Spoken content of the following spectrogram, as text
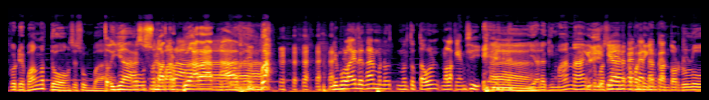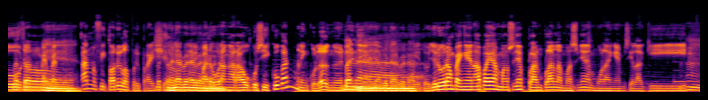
gede banget dong sesumbar Tuh iya, Oh, Sumatera Sumatera Barat. Barat. anjing. Bah. Dimulai dengan menu- menutup tahun nolak MC. Iya ada gimana gitu maksudnya Ya, ini mepet, kepentingan mepet. kantor dulu dan Betul. mepet Iya. kan victory loh preparation Betul. Benar, benar, daripada benar, orang ngarau kusiku kan mending kuleungeun Benar. anjing. Iya, benar benar. gitu jadi orang pengen apa ya maksudnya pelan-pelan lah maksudnya mulai MC lagi Hmm.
